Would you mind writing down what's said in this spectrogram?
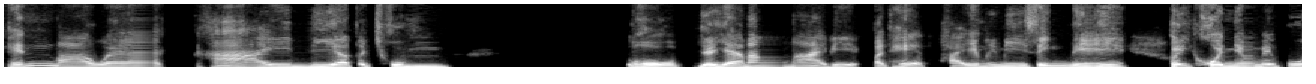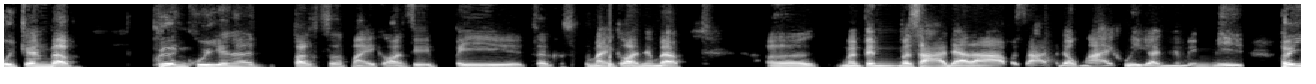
เค้นมาแหวกหาไอเดียประชุม โอ้โหเยอะแยะมากมายพี่ประเทศไทยยังไม่มีสิ่งนี้เฮ้ยคนยังไม่พูดกันแบบเพื่อนคุยกันนะตอนสมัยก่อนสิปีสมัยก่อนยังแบบเออมันเป็นภาษาดาราภาษาดอกไม้คุยกันยังไม่มีเฮ้ย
